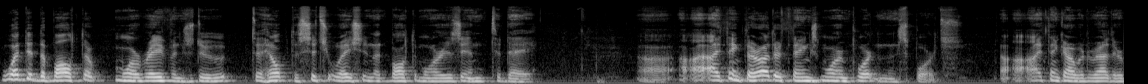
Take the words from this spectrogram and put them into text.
What did the Baltimore Ravens do to help the situation that Baltimore is in today? Uh, I, I think there are other things more important than sports. I, I think I would rather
